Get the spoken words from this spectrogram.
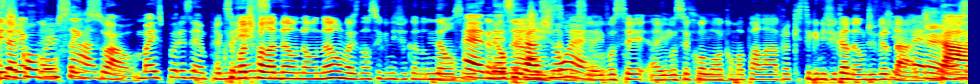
seja é conversado. consensual. Mas, por exemplo. É que você pode falar nesse- não, não, não, mas não significa não, Não não. significa É, nesse não. caso não é. E aí você, aí você coloca uma palavra que significa não de verdade. é, Tá.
